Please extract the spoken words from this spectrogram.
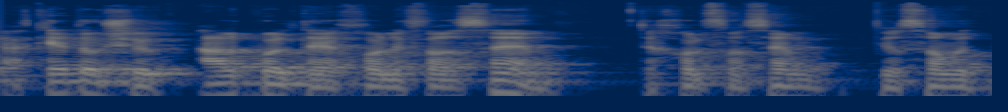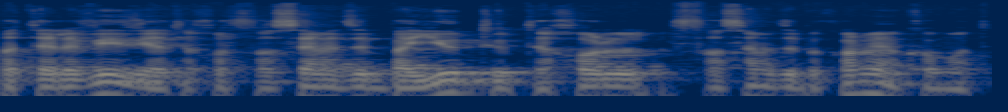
הקטע הוא שאלכוהול אתה יכול לפרסם, אתה יכול לפרסם פרסומת בטלוויזיה, אתה יכול לפרסם את זה ביוטיוב, אתה יכול לפרסם את זה בכל מיני מקומות.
